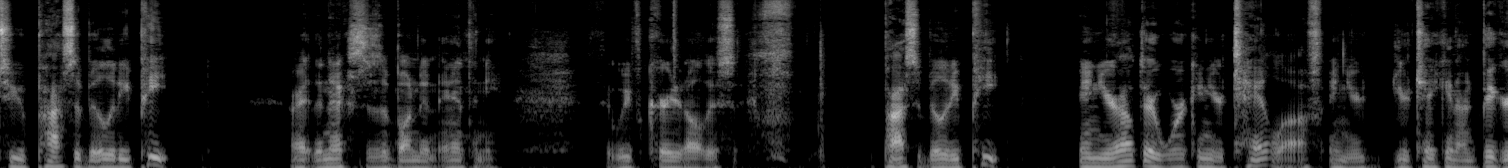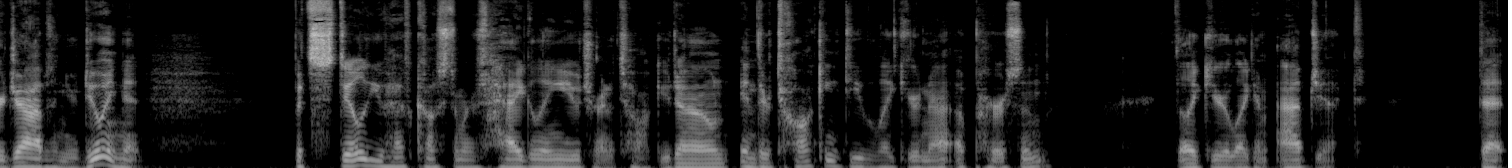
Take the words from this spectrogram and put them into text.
to possibility pete. All right the next is abundant anthony. We've created all this possibility pete and you're out there working your tail off and you're you're taking on bigger jobs and you're doing it but still you have customers haggling you trying to talk you down and they're talking to you like you're not a person like you're like an object that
